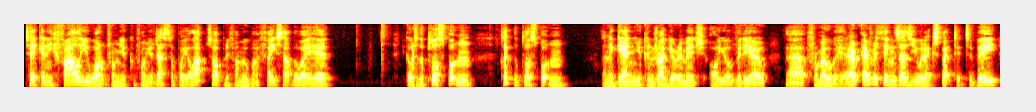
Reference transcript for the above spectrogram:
Take any file you want from your, from your desktop or your laptop. And if I move my face out the way here, go to the plus button, click the plus button, and again, you can drag your image or your video uh, from over here. Everything's as you would expect it to be.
